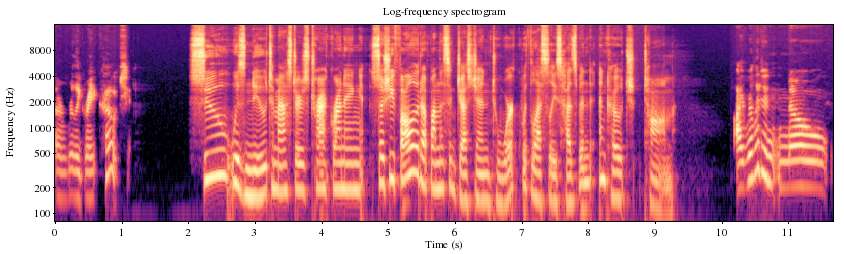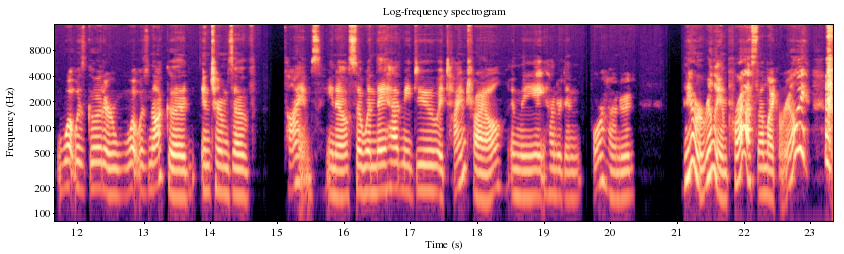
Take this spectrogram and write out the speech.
a really great coach." Sue was new to Masters track running, so she followed up on the suggestion to work with Leslie's husband and coach, Tom. I really didn't know what was good or what was not good in terms of times, you know. So when they had me do a time trial in the 800 and 400, they were really impressed. I'm like, really?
